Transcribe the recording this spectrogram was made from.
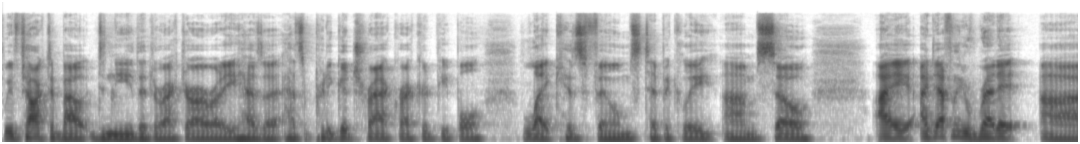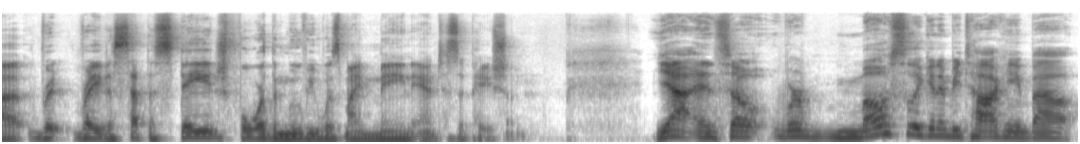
We've talked about Denis, the director, already has a has a pretty good track record. People like his films typically. Um, so I, I definitely read it uh, re- ready to set the stage for the movie was my main anticipation. Yeah, and so we're mostly going to be talking about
